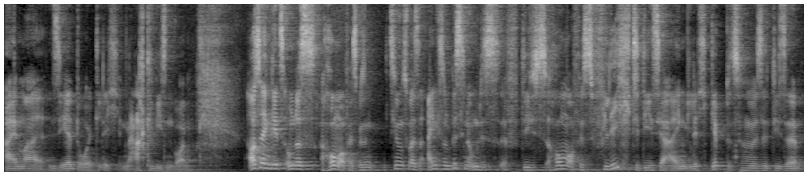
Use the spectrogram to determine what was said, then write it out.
einmal sehr deutlich nachgewiesen worden. Außerdem geht es um das Homeoffice, beziehungsweise eigentlich so ein bisschen um das, die Homeoffice-Pflicht, die es ja eigentlich gibt, beziehungsweise diese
